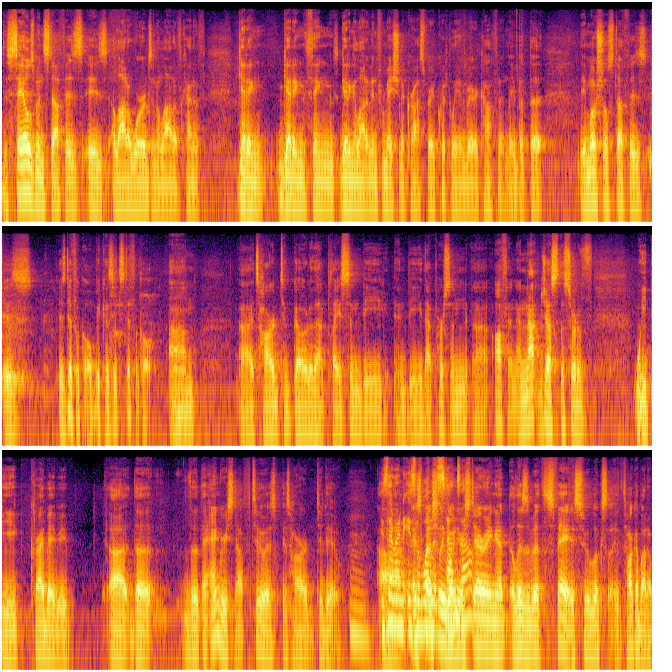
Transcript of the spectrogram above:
the, salesman stuff is, is a lot of words and a lot of kind of getting, getting things, getting a lot of information across very quickly and very confidently. But the, the emotional stuff is, is, is difficult because it's difficult. Um, uh, it's hard to go to that place and be, and be that person uh, often. And not just the sort of weepy crybaby. Uh, the, the, the, angry stuff too is, is hard to do. Mm. Is there any, is uh, especially when you're out? staring at Elizabeth's face, who looks talk about a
